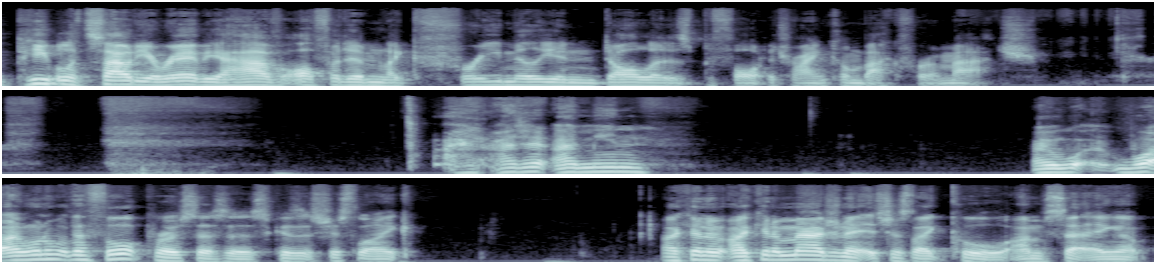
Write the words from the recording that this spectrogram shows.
the people at Saudi Arabia have offered him like three million dollars before to try and come back for a match. I, I don't. I mean, I what I wonder what the thought process is because it's just like I can I can imagine it. It's just like cool. I'm setting up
